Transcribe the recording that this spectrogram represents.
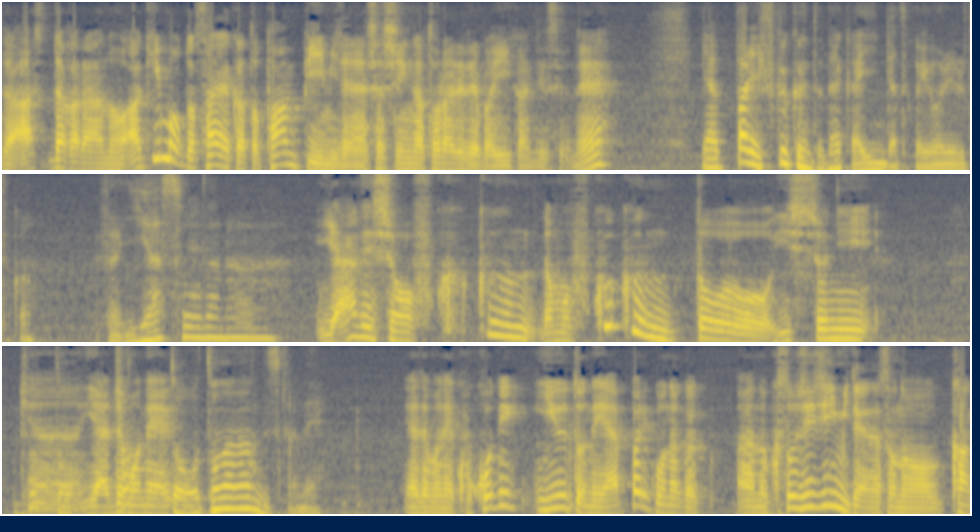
だあだからあの、秋元さやかとパンピーみたいな写真が撮られればいい感じですよね。やっぱり福君と仲いいんだとか言われるとか。嫌そうだな嫌でしょう、福君、でも福君と一緒に、ちょっと、うんいやでもねちょっと大人なんですかね。いやでもね、ここで言うとね、やっぱりこうなんか、あの、クソじじいみたいなその考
